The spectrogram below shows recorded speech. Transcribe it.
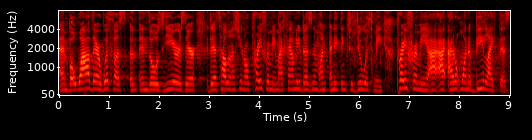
And but while they're with us in, in, those years, they're they're telling us, you know, pray for me. My family doesn't want anything to do with me. Pray for me. I I, I don't want to be like this.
